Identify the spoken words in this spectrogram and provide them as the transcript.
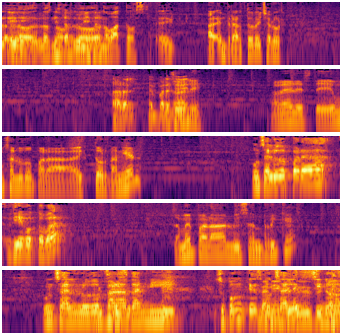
este, lo- los, no- los novatos. eh, entre Arturo y Charur. Órale, me parece bien. A ver, este, un saludo para Héctor Daniel. Un saludo para Diego Tobar. También para Luis Enrique. Un saludo ¿Qué se para dice? Dani. Supongo que es Dani, ¿qué se González, si no.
